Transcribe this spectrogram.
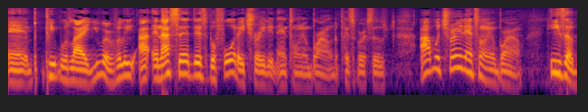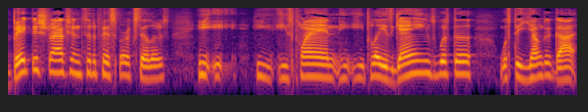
and people like, you were really, I, and I said this before they traded Antonio Brown, the Pittsburgh Steelers. I would trade Antonio Brown. He's a big distraction to the Pittsburgh Steelers. He he, he he's playing. He, he plays games with the with the younger guy.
